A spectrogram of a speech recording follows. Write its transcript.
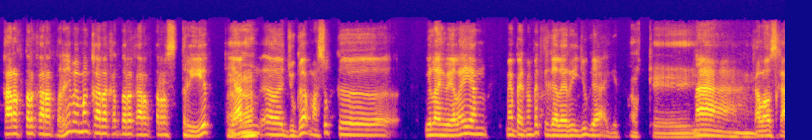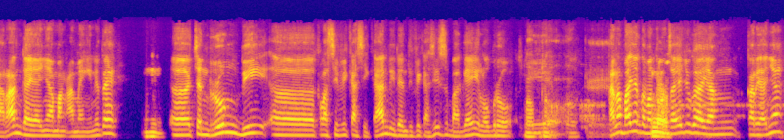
karakter-karakternya memang karakter-karakter street yang eh, juga masuk ke wilayah-wilayah yang mepet-mepet ke galeri juga gitu. Oke. Nah, Hmm. kalau sekarang gayanya Mang Ameng ini teh Hmm. eh, cenderung diklasifikasikan, diidentifikasi sebagai lobro. Lobro, gitu. oke. Karena banyak teman-teman saya juga yang karyanya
